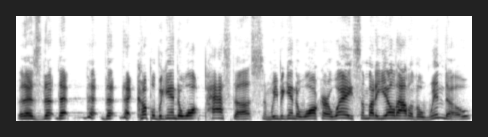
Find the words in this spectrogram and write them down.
But as that, that, that, that, that couple began to walk past us and we began to walk our way, somebody yelled out of a window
